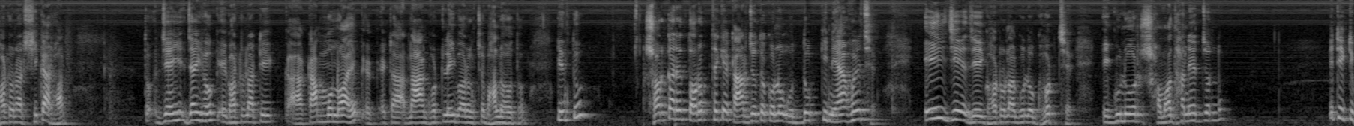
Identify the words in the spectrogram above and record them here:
ঘটনার শিকার হন। তো যেই, যাই হোক এই ঘটনাটি কাম্য নয়, এটা না ঘটলেই বরঞ্চ ভালো হতো। কিন্তু সরকারের তরফ থেকে কার্যত কোনো উদ্যোগ কি নেওয়া হয়েছে? এই যে যে ঘটনাগুলো ঘটছে এগুলোর সমাধানের জন্য? এটি একটি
